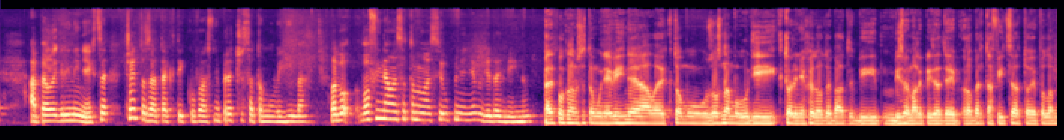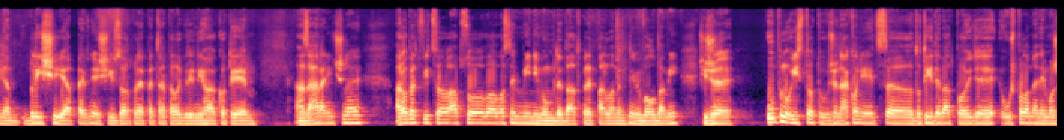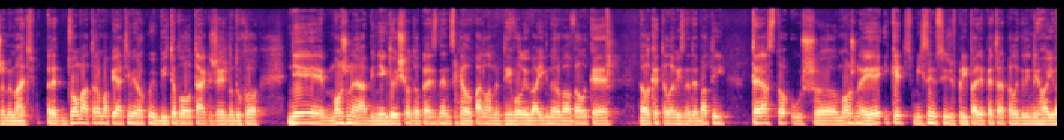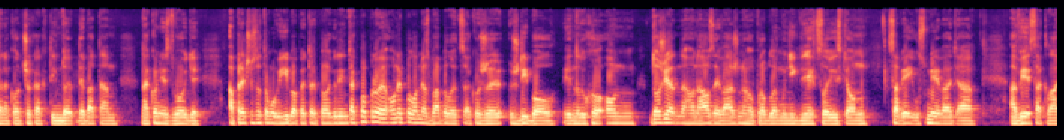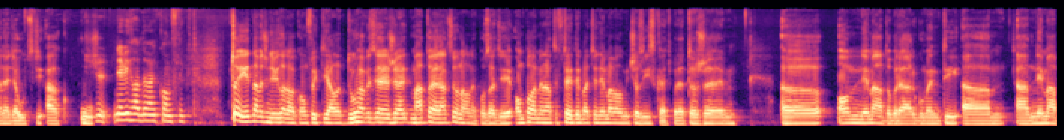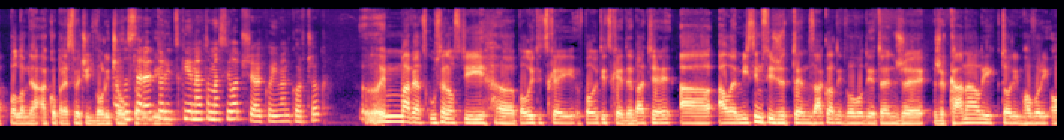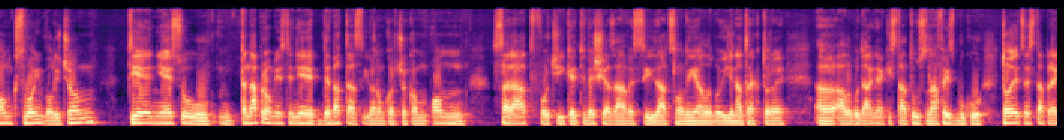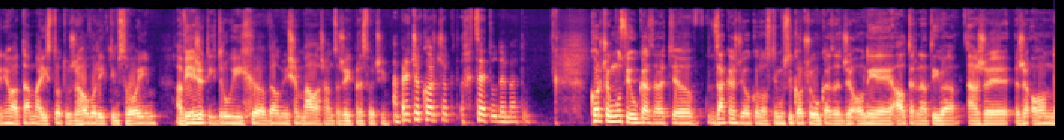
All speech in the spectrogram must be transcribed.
a Pellegrini nechce. Čo je to za taktiku vlastne? Prečo sa tomu vyhýba? Lebo vo finále sa tomu asi úplne nebude dať vyhnúť. Predpokladám, že sa tomu nevyhne, ale k tomu zoznamu ľudí, ktorí nechodia do debat, by, by sme mali pridať aj Roberta Fica. To je podľa mňa bližší a pevnejší vzor pre Petra Pellegriniho ako tie zahraničné. A Robert Fico absolvoval vlastne minimum debat pred parlamentnými voľbami, čiže úplnú istotu, že nakoniec e, do tých debat pôjde, už podľa mňa nemôžeme mať. Pred dvoma, troma, piatimi rokmi by to bolo tak, že jednoducho nie je možné, aby niekto išiel do prezidentského parlamentných volieb a ignoroval veľké, veľké televízne debaty. Teraz to už e, možné je, i keď myslím si, že v prípade Petra Pellegriniho a Ivana Korčoka k tým debatám nakoniec dôjde. A prečo sa tomu vyhýba Peter Pellegrini? Tak poprvé, on je podľa mňa zbabelec, akože vždy bol. Jednoducho, on do žiadneho naozaj vážneho problému nikdy nechcel ísť. On sa vie usmievať a, a vie sa kláňať a úcti. A, u... Čiže nevyhľadávať konflikt. To je jedna vec, že nevyhľadával konflikty, ale druhá vec je, že má to aj racionálne pozadie. On podľa mňa v tej debate nemá veľmi čo získať, pretože Uh, on nemá dobré argumenty a, a nemá podľa mňa ako presvedčiť voličov. A zase retoricky by... je na tom asi lepšie ako Ivan Korčok? Má viac skúseností eh, politickej, v politickej debate, a, ale myslím si, že ten základný dôvod je ten, že, že kanály, ktorým hovorí on k svojim voličom, tie nie sú, na prvom mieste nie je debata s Ivanom Korčokom. On sa rád fotí, keď vešia závesy, záclony alebo ide na traktore alebo dá nejaký status na Facebooku, to je cesta pre neho a tam má istotu, že hovorí k tým svojim a vie, že tých druhých e, veľmi malá šanca, že ich presvedčí. A prečo Korčok chce tú debatu? Korčok musí ukázať, e, za každé okolnosti musí Korčok ukázať, že on je alternatíva a že, že on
